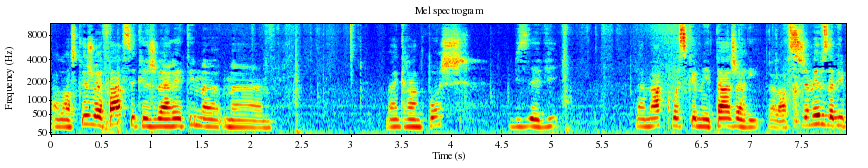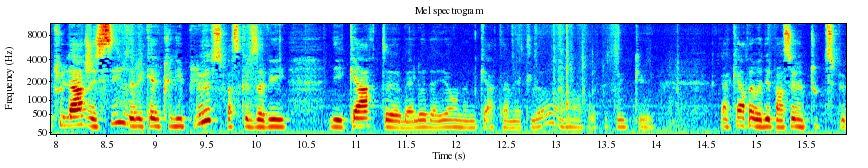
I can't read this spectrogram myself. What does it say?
Alors, ce que je vais faire, c'est que je vais arrêter ma, grande poche vis-à-vis la marque où est-ce que mes pages arrivent. Alors, si jamais vous avez plus large ici, vous avez calculé plus parce que vous avez des cartes. Euh, ben là, d'ailleurs, on a une carte à mettre là. Peut-être que la carte, elle va dépasser un tout petit peu.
